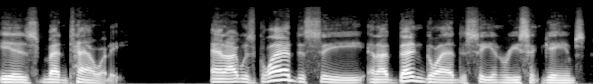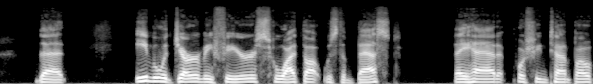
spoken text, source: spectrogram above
is mentality. And I was glad to see, and I've been glad to see in recent games that even with Jeremy Fears, who I thought was the best they had at pushing tempo,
